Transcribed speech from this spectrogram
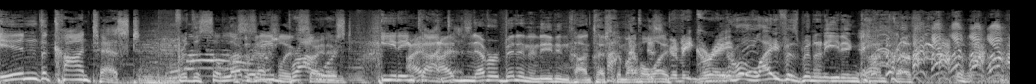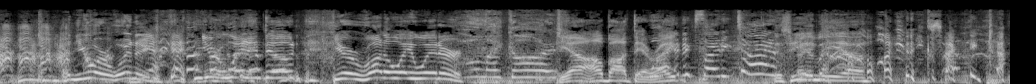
in the contest for the celebrity actually bratwurst exciting. eating I, contest. I've never been in an eating contest in my whole This life. It's gonna be great. Your whole life has been an eating contest. And you are winning. Yeah, you're winning, dude. You're a runaway winner. Oh my gosh. Yeah, how about that, What right? an exciting time. Is he in the uh, what an exciting time!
